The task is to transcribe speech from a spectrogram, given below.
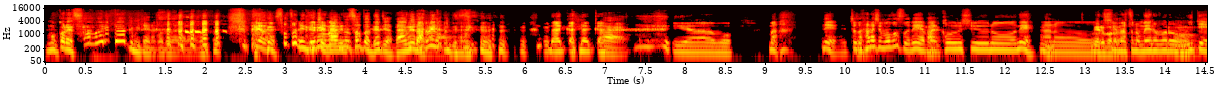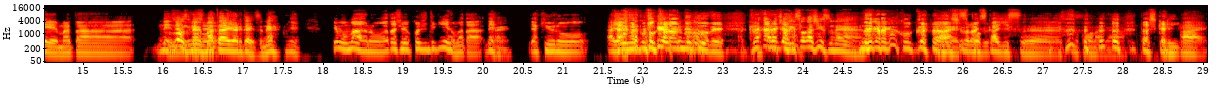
もうこれサファリパークみたいなことだから。だから外に出ちゃダ車のメです。外出ちゃダメだ。ダメなんですよ。なかなか。はい。いやーもう、まあ、ね、ちょっと話戻すとね、やっぱり今週のね、うんあのーメルボルン週末のメルボルンを見て、また、ね、そうですね。ま。たやりたいですね。でもまあ、あの、私は個人的にはまたね、はい野球のあ開幕も絡んでるので、なかなか、忙しいですね。なかなかここからはい。スポーしばらく、ツ会議室のコーナーが。確かに。はい。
